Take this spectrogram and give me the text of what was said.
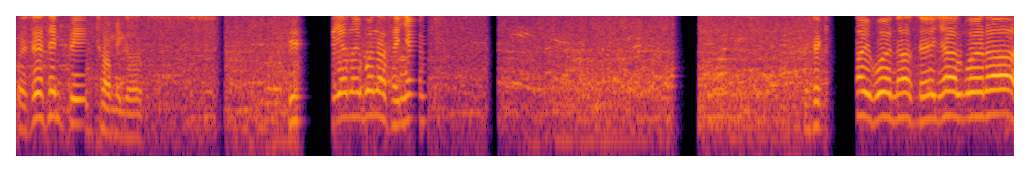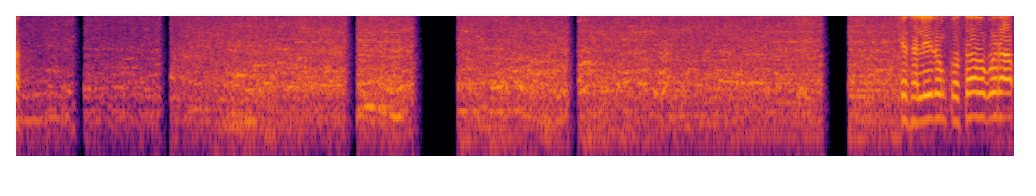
pues es en pincho amigos. Ya no hay buena señal. Dice que no hay buena señal, güera. que un costado, güera.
